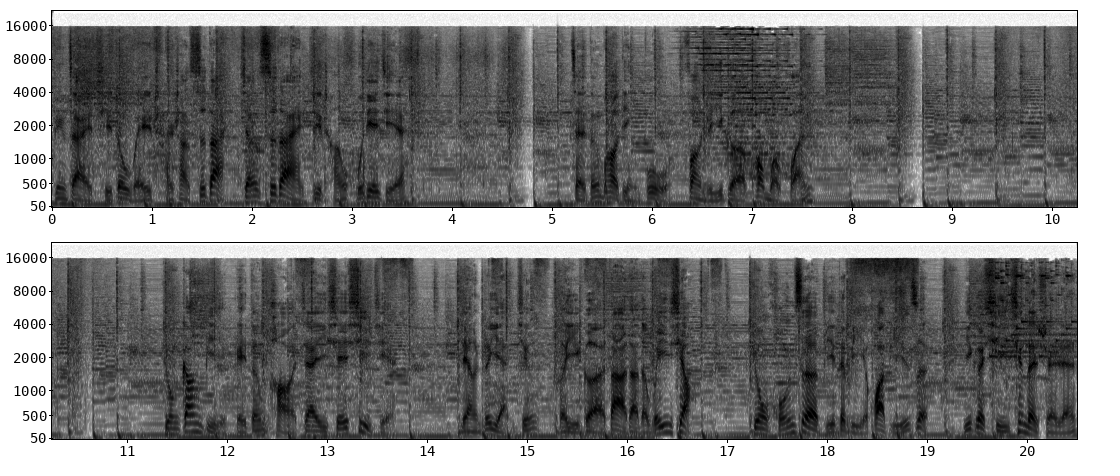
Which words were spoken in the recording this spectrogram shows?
并在其周围缠上丝带，将丝带系成蝴蝶结。在灯泡顶部放着一个泡沫环，用钢笔给灯泡加一些细节，两只眼睛和一个大大的微笑。用红色笔的笔画鼻子，一个喜庆的雪人。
